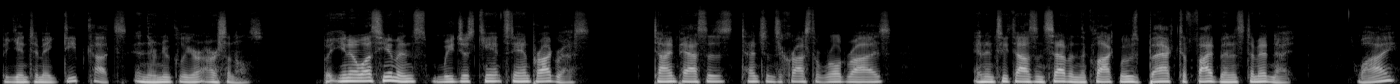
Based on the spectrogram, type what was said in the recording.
begin to make deep cuts in their nuclear arsenals. But you know, us humans, we just can't stand progress. Time passes, tensions across the world rise, and in 2007, the clock moves back to five minutes to midnight. Why?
